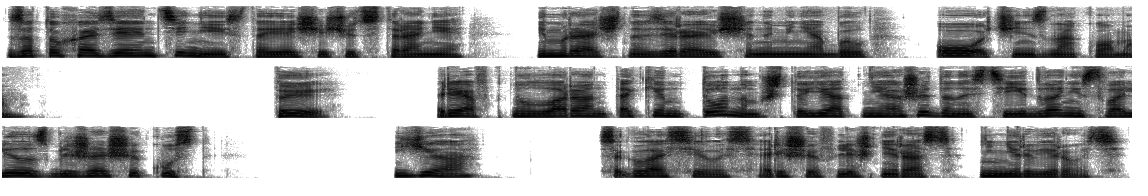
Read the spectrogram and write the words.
Зато хозяин теней, стоящий чуть в стороне, и мрачно взирающий на меня был очень знакомым. «Ты!» — рявкнул Лоран таким тоном, что я от неожиданности едва не свалилась в ближайший куст. «Я», — согласилась, решив лишний раз не нервировать.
